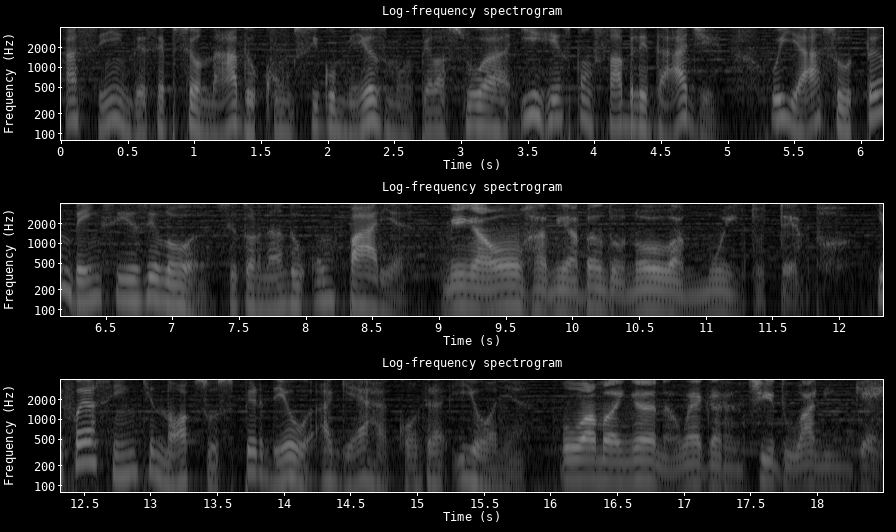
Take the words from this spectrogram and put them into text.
Assim, decepcionado consigo mesmo pela sua irresponsabilidade, o Yasuo também se exilou, se tornando um pária. Minha honra me abandonou há muito tempo. E foi assim que Noxus perdeu a guerra contra Ionia. O amanhã não é garantido a ninguém.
